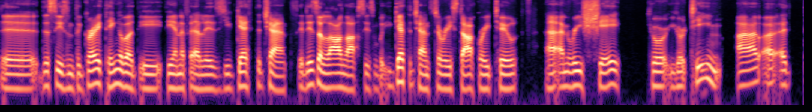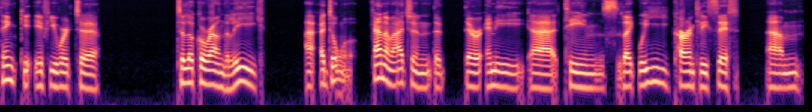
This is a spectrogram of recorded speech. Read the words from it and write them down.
the the season, the great thing about the the NFL is you get the chance. It is a long off season, but you get the chance to restock, retool, uh, and reshape your your team. I, I think if you were to to look around the league, I, I don't can't imagine that there are any uh, teams like we currently sit. Um,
